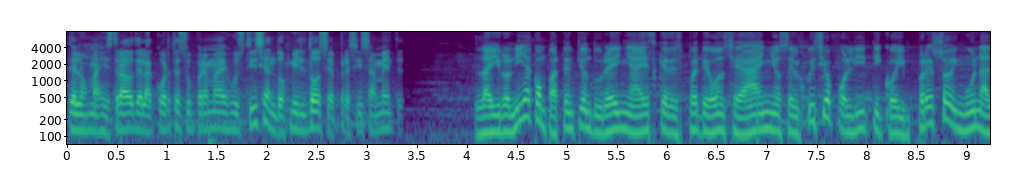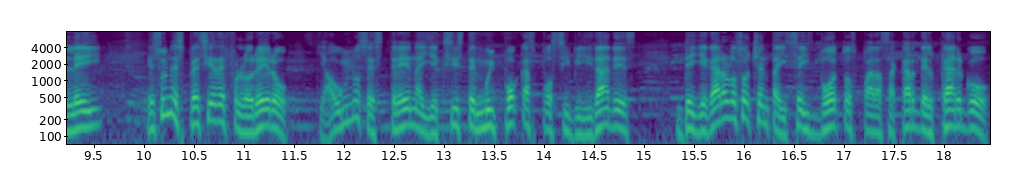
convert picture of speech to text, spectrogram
de los magistrados de la Corte Suprema de Justicia en 2012 precisamente. La ironía con patente hondureña es que después de 11 años el juicio político impreso en una ley es una especie de florero que aún no se estrena y existen muy pocas posibilidades de llegar a los 86 votos para sacar del cargo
